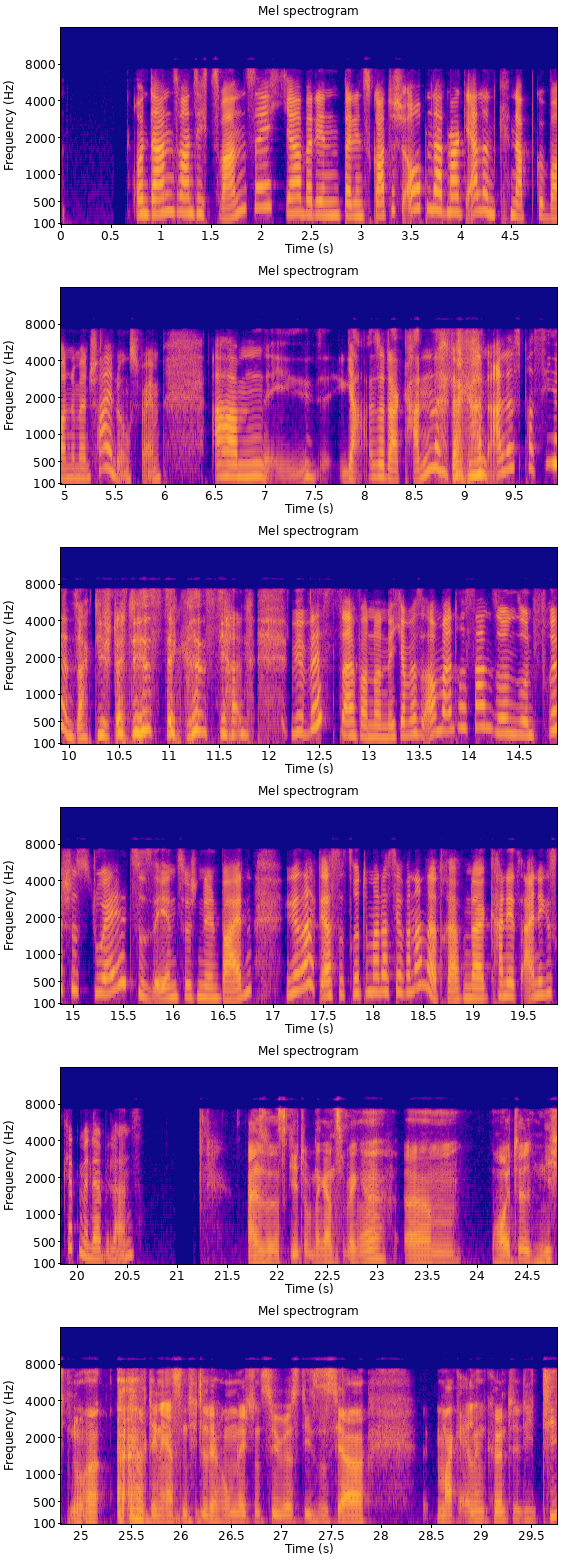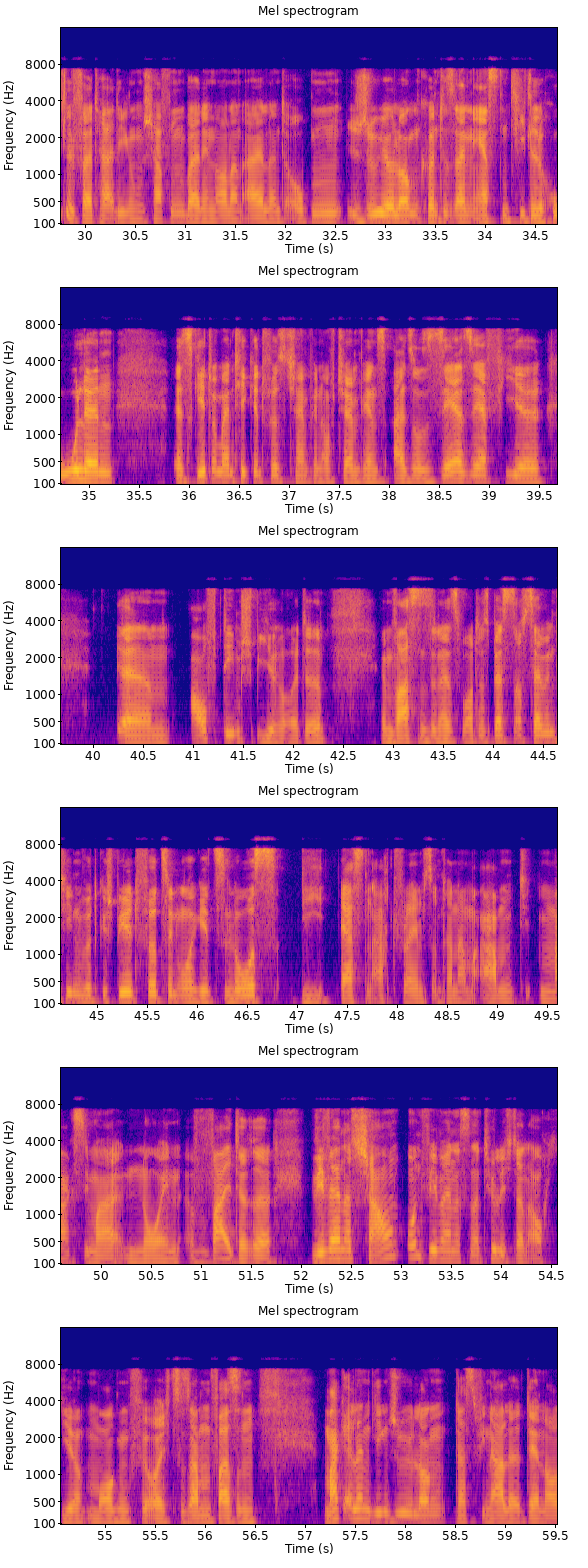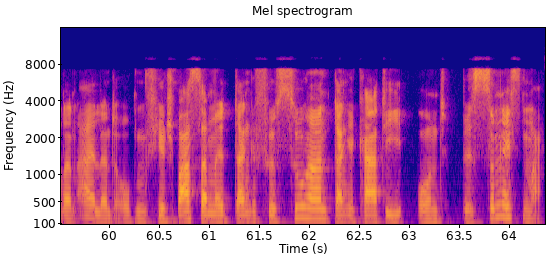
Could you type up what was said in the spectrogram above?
und dann 2020, ja, bei den, bei den Scottish Open, da hat Mark Allen knapp gewonnen im Entscheidungsframe. Ähm, ja, also da kann, da kann alles passieren, sagt die Statistik, Christian. Wir wissen es einfach noch nicht, aber es ist auch mal interessant, so, ein, so ein frisches Duell zu sehen zwischen den beiden. Wie gesagt, erst das dritte Mal, dass sie aufeinandertreffen. Da kann jetzt einiges kippen in der Bilanz. Also es geht um eine ganze Menge. Ähm, heute nicht nur den ersten Titel der Home Nation Series dieses Jahr Mark Allen könnte die Titelverteidigung schaffen bei den Northern Ireland Open. Julio Long könnte seinen ersten Titel holen. Es geht um ein Ticket fürs Champion of Champions, also sehr, sehr viel ähm, auf dem Spiel heute. Im wahrsten Sinne des Wortes. Best of 17 wird gespielt, 14 Uhr geht's los. Die ersten acht Frames und dann am Abend maximal neun weitere. Wir werden es schauen und wir werden es natürlich dann auch hier morgen für euch zusammenfassen. Mark Allen gegen Julio Long, das Finale der Northern Ireland Open. Viel Spaß damit, danke fürs Zuhören, danke Kati und bis zum nächsten Mal.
